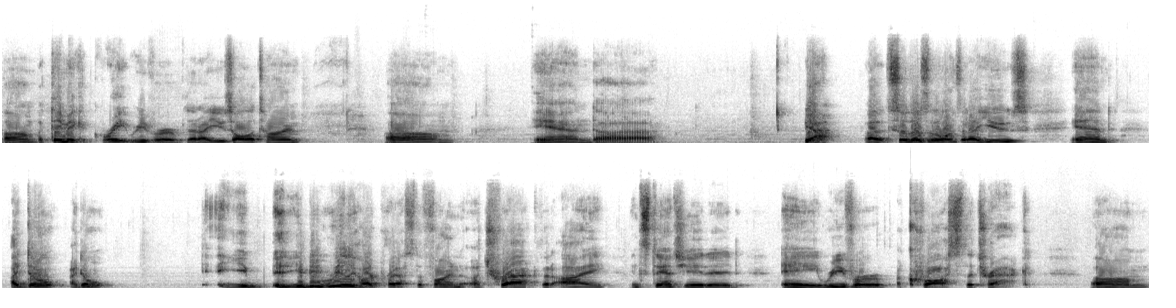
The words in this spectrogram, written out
Um, but they make a great reverb that I use all the time. Um, and uh, yeah, uh, so those are the ones that I use, and I don't, I don't. You, you'd be really hard pressed to find a track that I instantiated a reverb across the track. Um,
